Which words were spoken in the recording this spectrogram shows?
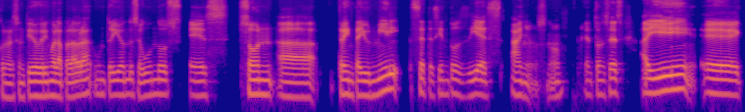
con el sentido gringo de la palabra, un trillón de segundos es, son uh, 31.710 años, ¿no? Entonces, ahí, eh,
